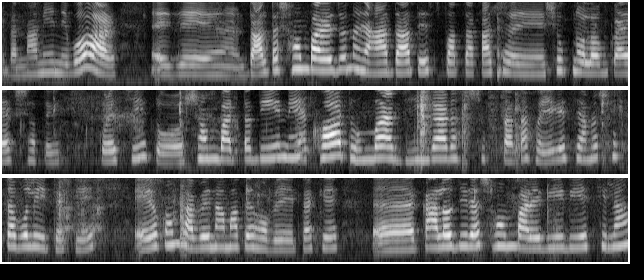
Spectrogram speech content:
এবার নামিয়ে নেব, আর এই যে, ডালটা সোমবারের জন্য, আদা, তেজপাতা, কাঁচা শুকনো লঙ্কা একসাথে করেছি। তো সোমবারটা দিয়ে নিয়ে দেখো, ধুমবার, ঝিঙ্গার শুক্তাটা হয়ে গেছে। আমরা শুক্তা বলি এটাকে। এরকমভাবে নামাতে হবে। এটাকে কালো জিরা সোমবারে দিয়ে দিয়েছিলাম।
